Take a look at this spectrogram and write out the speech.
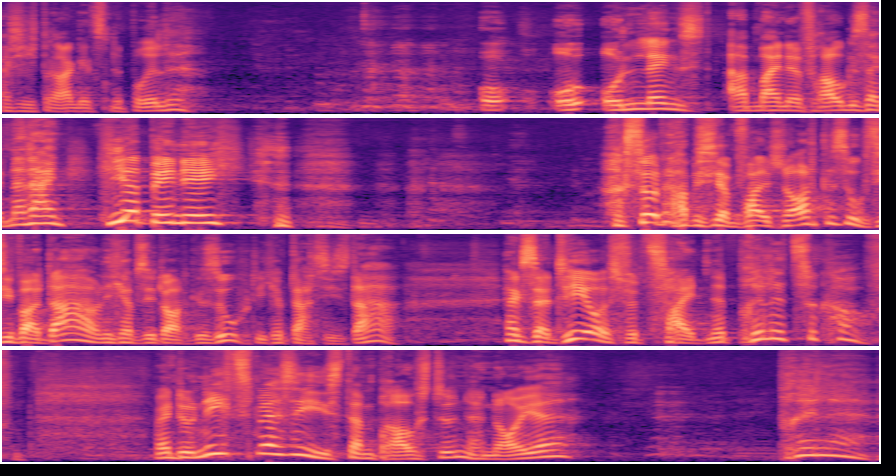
Also ich trage jetzt eine Brille. Unlängst hat meine Frau gesagt, nein, nein, hier bin ich. Ach so, da habe ich sie am falschen Ort gesucht. Sie war da und ich habe sie dort gesucht. Ich habe gedacht, sie ist da. Er hat gesagt, Theo, es wird Zeit, eine Brille zu kaufen. Wenn du nichts mehr siehst, dann brauchst du eine neue Brille.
